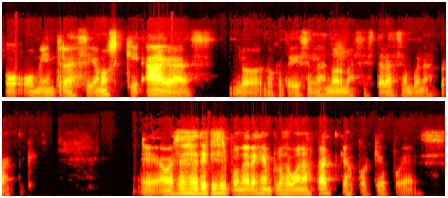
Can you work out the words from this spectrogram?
o, mientras, digamos, que hagas lo, lo, que te dicen las normas, estarás en buenas prácticas. A veces es difícil poner ejemplos de buenas prácticas porque, pues,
